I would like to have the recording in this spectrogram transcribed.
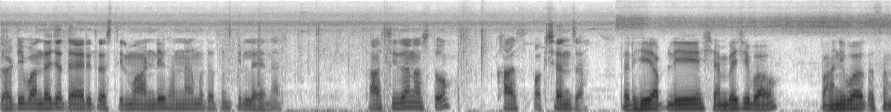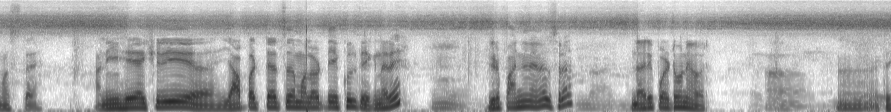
घरटी बांधायच्या तयारीत असतील मग अंडी घालणार मग त्यातून पिल्लं येणार. हा सीझन असतो खास पक्ष्यांचा. तर ही आपली शेंब्याची बाव पाणी बघा कसं मस्त आहे. आणि हे ॲक्च्युली या पट्ट्याचं मला वाटतं एकुलते एक ना रे? इकडे पाणी नाही ना दुसरं? डायरेक्ट पटवण्यावर? हां, ते.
